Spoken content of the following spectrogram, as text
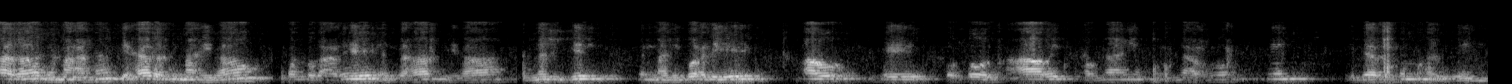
هذا جماعة في حالة ما إذا تفضل عليه الذهاب إلى المسجد إما لبعده أو لحصول عارض أو نائم أو يمنعه من إجابة المؤذن.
